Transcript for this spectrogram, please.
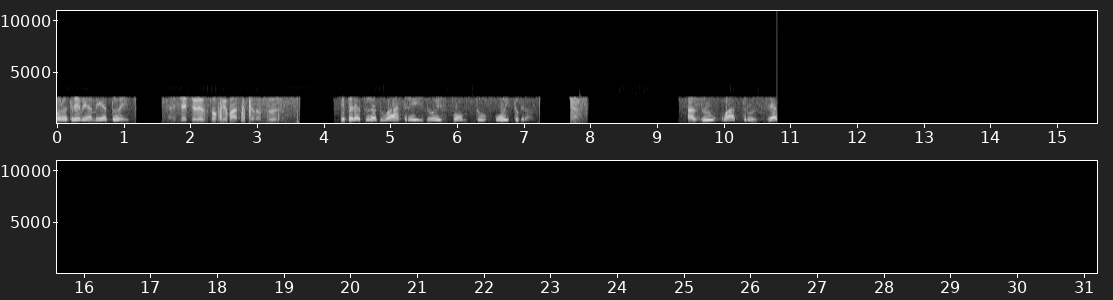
Foram 366, torre. A gentileza confirmar a temperatura? Temperatura do ar 32.8 graus. Azul 40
